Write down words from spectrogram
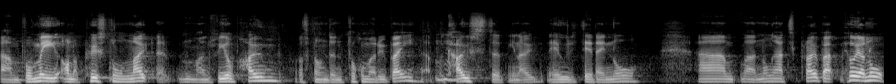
Um, for me, on a personal note, it reminds me of home. I was filmed in Tokomaru Bay, up the coast, and, you know, he uri tēnei nō. Um, uh, no Ngāti. But hui anō,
